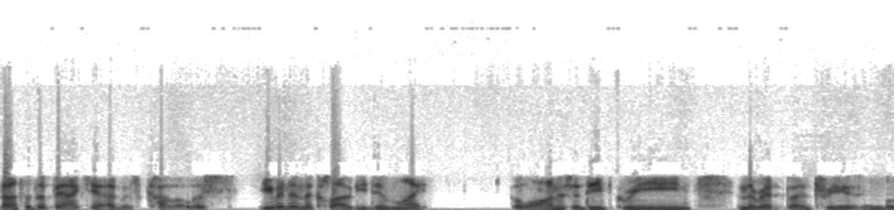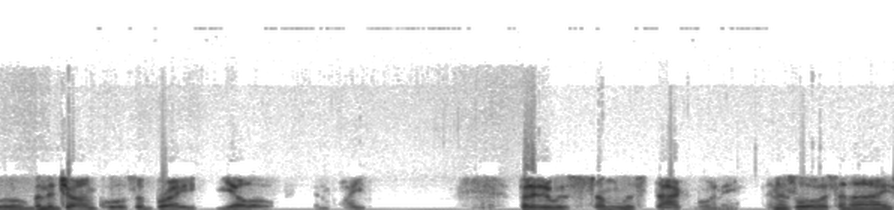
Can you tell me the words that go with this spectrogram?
Not that the backyard was colorless, even in the cloudy dim light. The lawn is a deep green, and the redbud tree is in bloom, and the jonquils are bright yellow and white. But it was sunless dark morning, and as Lois and I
